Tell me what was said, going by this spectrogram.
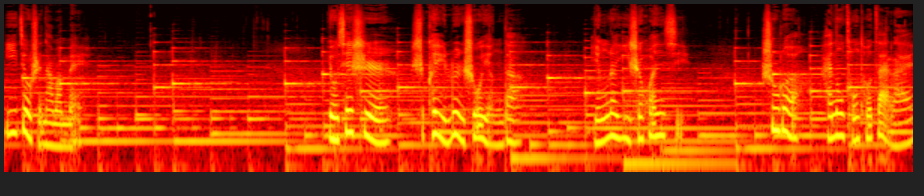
依旧是那么美。有些事是可以论输赢的，赢了一时欢喜，输了还能从头再来。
